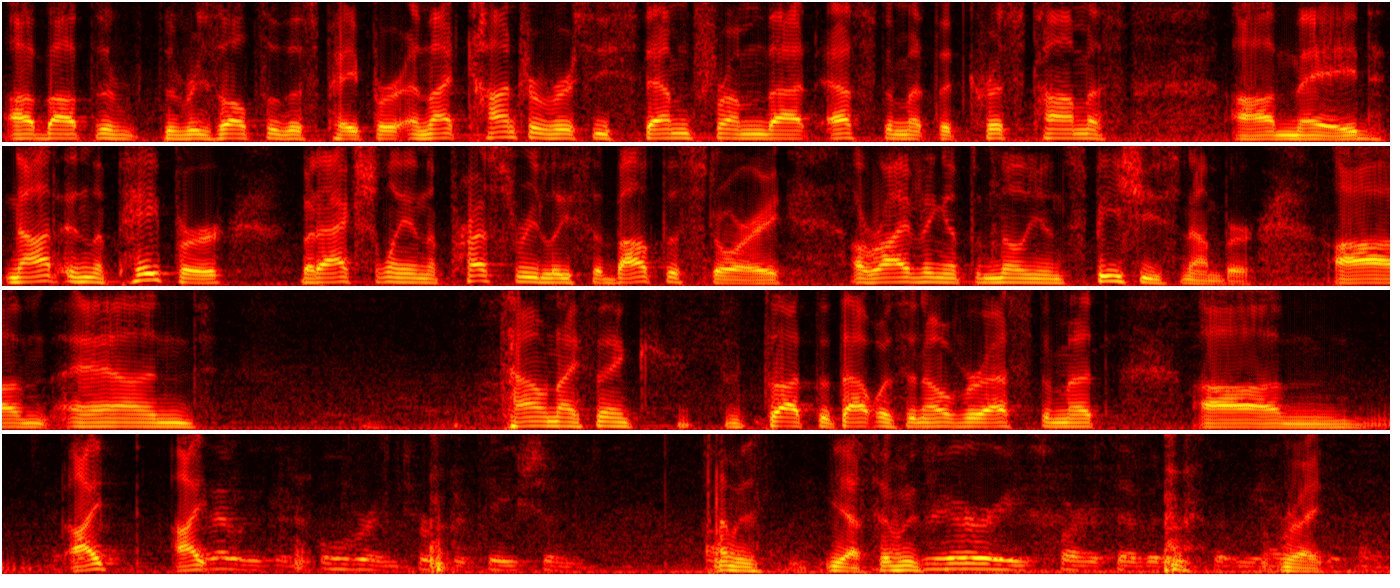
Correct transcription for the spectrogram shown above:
about the, the results of this paper, and that controversy stemmed from that estimate that Chris Thomas uh, made, not in the paper, but actually in the press release about the story, arriving at the million species number. Um, and Town, I think, thought that that was an overestimate. Um, I, I, That was an overinterpretation. I was, yes, it was. Very sparse evidence that we had Right. at the time.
